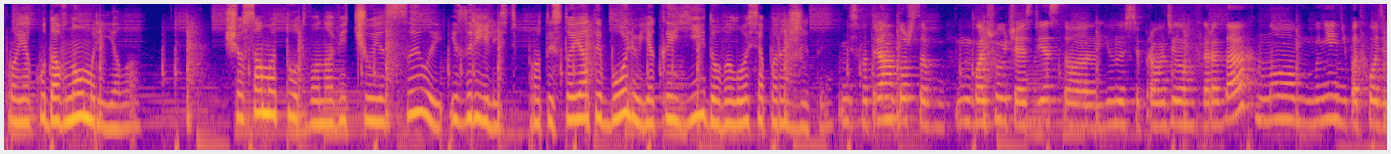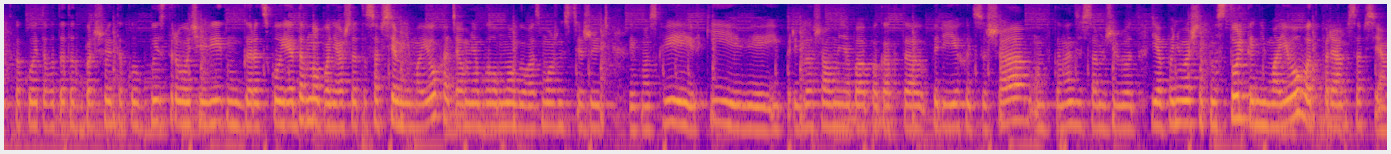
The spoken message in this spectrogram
про яку давно мріяла. Що саме тут вона відчує сили і зрілість протистояти болю, який їй довелося пережити. Несмотря на то, что ну, большую часть детства, юности проводила в городах, но мне не подходит какой-то вот этот большой такой быстрый очень ритм городской. Я давно поняла, что это совсем не мое, хотя у меня было много возможностей жить и в Москве, и в Киеве, и приглашал меня папа как-то переехать в США, он в Канаде сам живет. Я понимаю, что это настолько не мое, вот прям совсем.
